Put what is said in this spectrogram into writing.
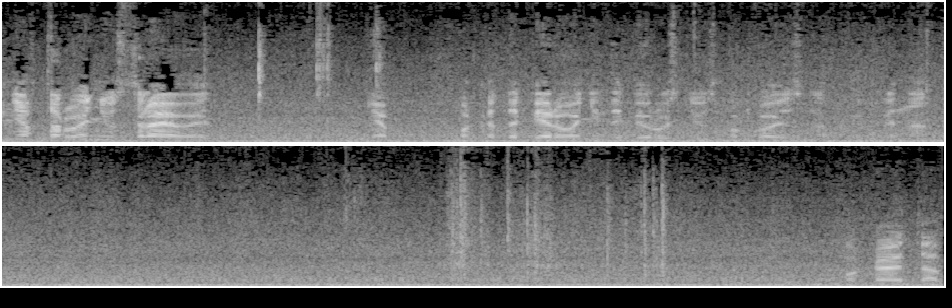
Меня второе не устраивает. Я пока до первого не доберусь, не успокоюсь на хрена. Пока это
